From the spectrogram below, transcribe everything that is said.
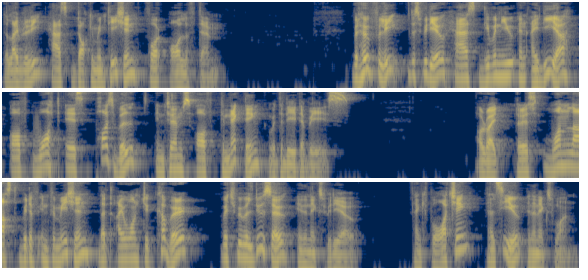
The library has documentation for all of them. But hopefully, this video has given you an idea of what is possible in terms of connecting with the database. Alright, there is one last bit of information that I want to cover, which we will do so in the next video. Thank you for watching. I'll see you in the next one.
